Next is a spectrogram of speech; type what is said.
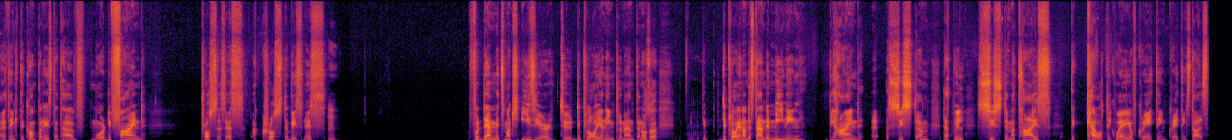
I think the companies that have more defined processes across the business mm. for them it's much easier to deploy and implement and also de deploy and understand the meaning behind a, system that will systematize the chaotic way of creating creating styles,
